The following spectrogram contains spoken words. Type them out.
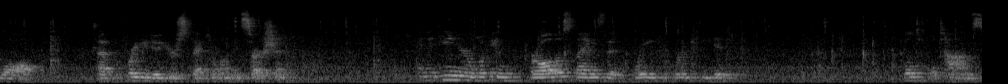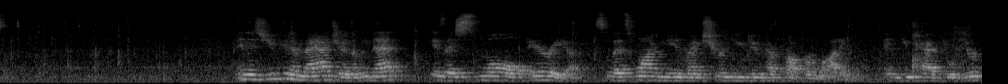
wall, uh, before you do your speculum insertion. And again, you're looking for all those things that we've repeated multiple times. And as you can imagine, I mean, that is a small area, so that's why you need to make sure you do have proper lighting. And you have your, you're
